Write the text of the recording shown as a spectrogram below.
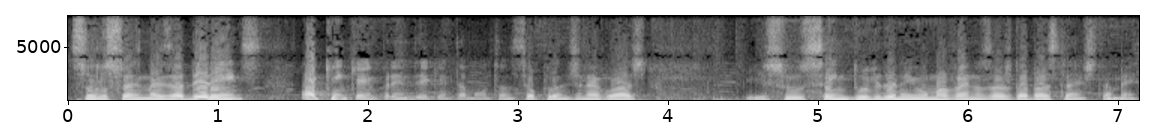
soluções mais aderentes a quem quer empreender, quem está montando seu plano de negócio. Isso, sem dúvida nenhuma, vai nos ajudar bastante também.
